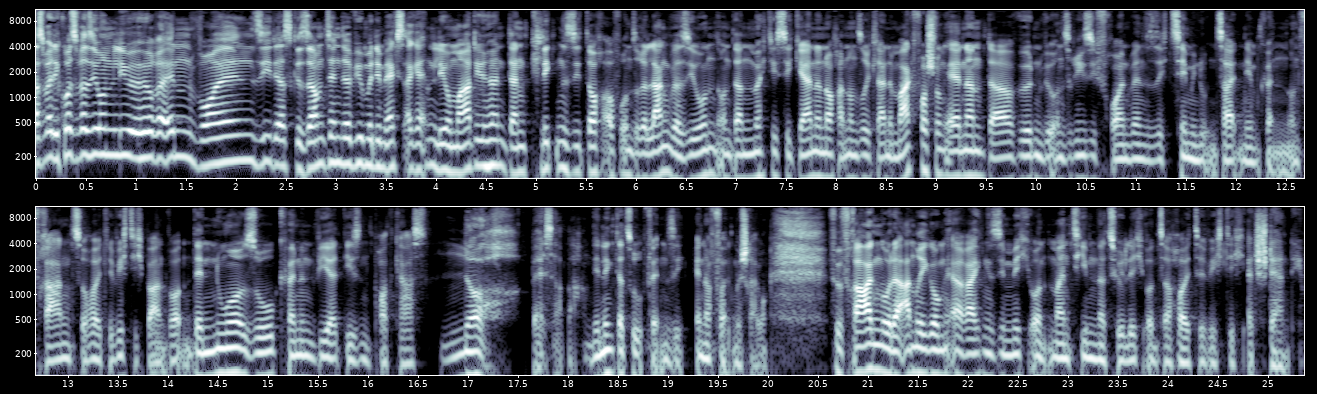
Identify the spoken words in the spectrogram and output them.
Das war die Kurzversion, liebe HörerInnen. Wollen Sie das gesamte Interview mit dem Ex-Agenten Leo Martin hören? Dann klicken Sie doch auf unsere Langversion und dann möchte ich Sie gerne noch an unsere kleine Marktforschung erinnern. Da würden wir uns riesig freuen, wenn Sie sich zehn Minuten Zeit nehmen könnten und Fragen zu heute wichtig beantworten. Denn nur so können wir diesen Podcast noch besser machen. Den Link dazu finden Sie in der Folgenbeschreibung. Für Fragen oder Anregungen erreichen Sie mich und mein Team natürlich unter heute wichtig at stern.de.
